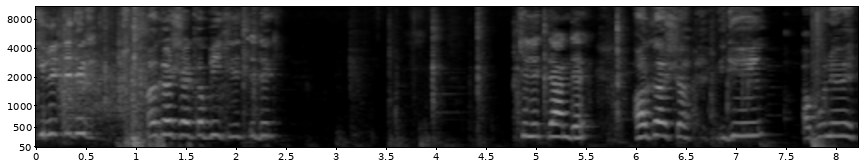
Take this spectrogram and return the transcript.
kilitledik. Arkadaşlar kapıyı kilitledik. Kilitlendi. Arkadaşlar videoyu abone ve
